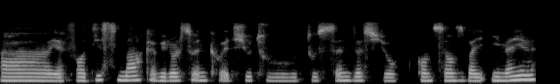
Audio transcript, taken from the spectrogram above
Uh, yeah, for this mark, I will also encourage you to, to send us your concerns by email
